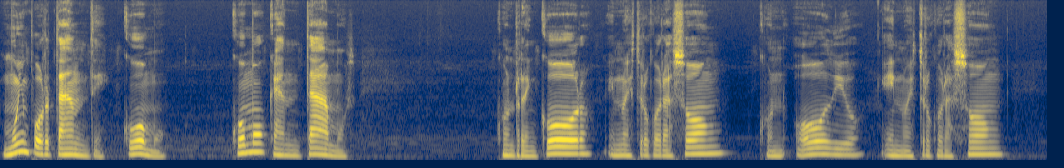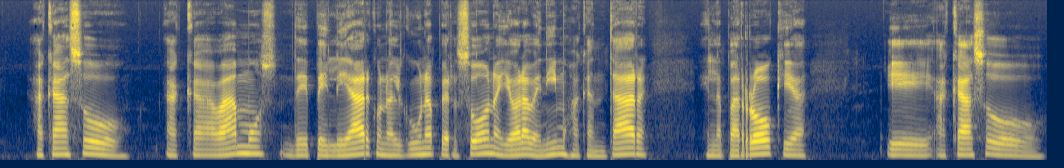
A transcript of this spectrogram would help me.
Muy importante, ¿cómo? ¿Cómo cantamos? Con rencor en nuestro corazón, con odio en nuestro corazón? ¿Acaso acabamos de pelear con alguna persona y ahora venimos a cantar en la parroquia? Eh, ¿Acaso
